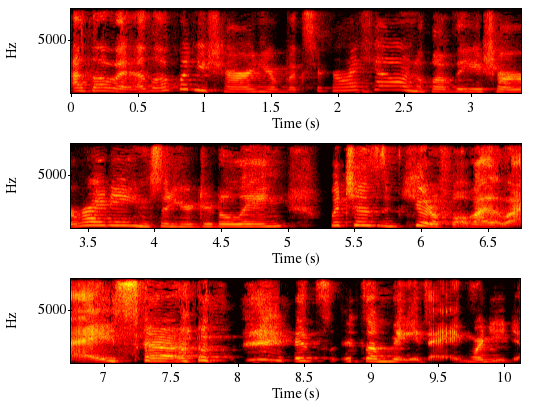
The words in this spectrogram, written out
I love it. I love when you share in your Bookstagram account, and I love that you share your writing and so you're doodling, which is beautiful, by the way. So it's it's amazing what do you do.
